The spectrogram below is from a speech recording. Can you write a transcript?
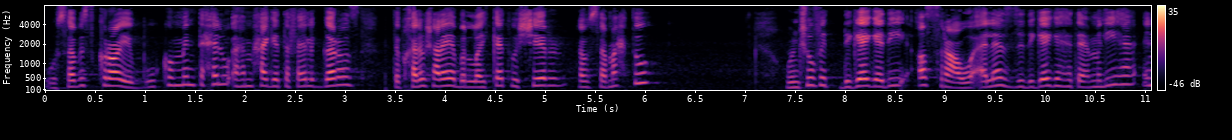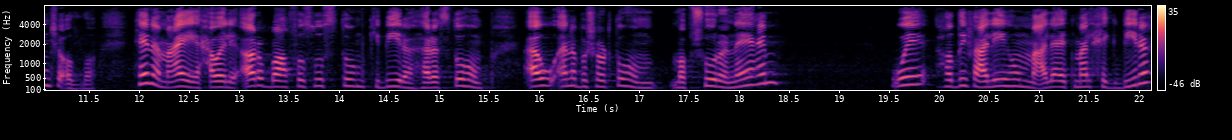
و subscribe و comment حلو. أهم حاجة تفعيل الجرس متبخلوش عليا باللايكات وال share لو سمحتوا. ونشوف الدجاجة دي أسرع وألذ دجاجة هتعمليها إن شاء الله. هنا معايا حوالي أربع فصوص توم كبيرة هرستهم أو أنا بشرتهم مبشورة ناعم. وهضيف عليهم معلقة ملح كبيرة.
